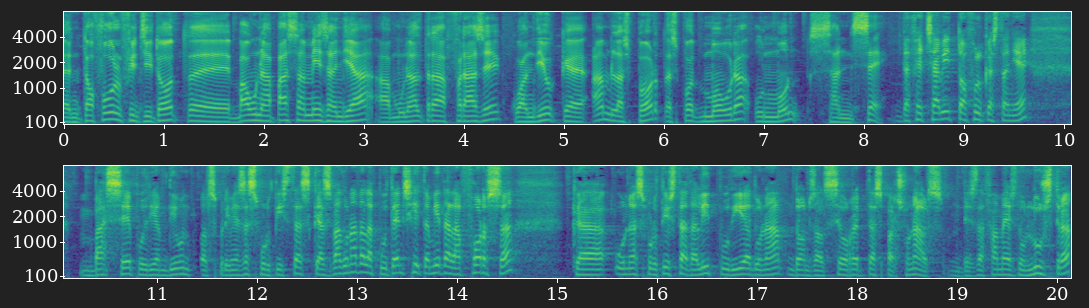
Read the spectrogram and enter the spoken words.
En Tòfol, fins i tot, eh, va una passa més enllà amb una altra frase quan diu que amb l'esport es pot moure un món sencer. De fet, Xavi, Tòfol Castanyer va ser, podríem dir, un dels primers esportistes que es va donar de la potència i també de la força que un esportista d'elit podia donar doncs, als seus reptes personals. Des de fa més d'un lustre,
